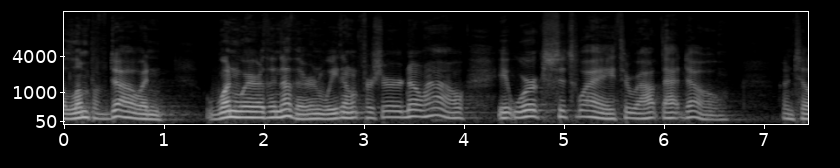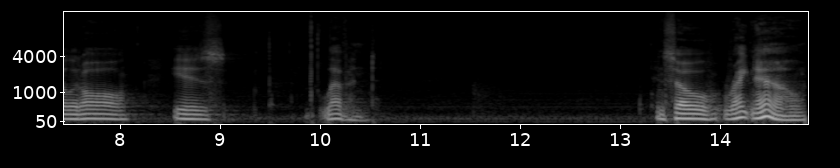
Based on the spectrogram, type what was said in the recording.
a lump of dough and one way or another, and we don't for sure know how, it works its way throughout that dough until it all is leavened. And so, right now,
